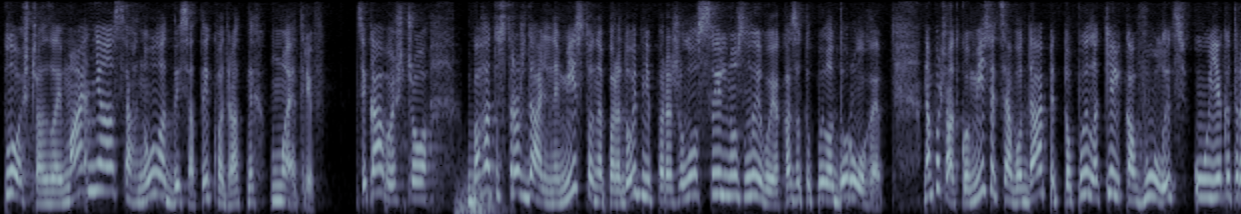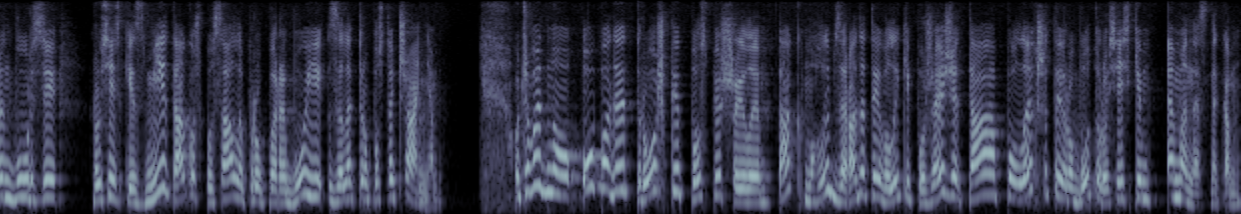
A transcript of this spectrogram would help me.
Площа займання сягнула 10 квадратних метрів. Цікаво, що багатостраждальне місто напередодні пережило сильну зливу, яка затопила дороги. На початку місяця вода підтопила кілька вулиць у Єкатеринбурзі. Російські змі також писали про перебої з електропостачанням. Очевидно, опади трошки поспішили. Так могли б зарадити великі пожежі та полегшити роботу російським МНСникам.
